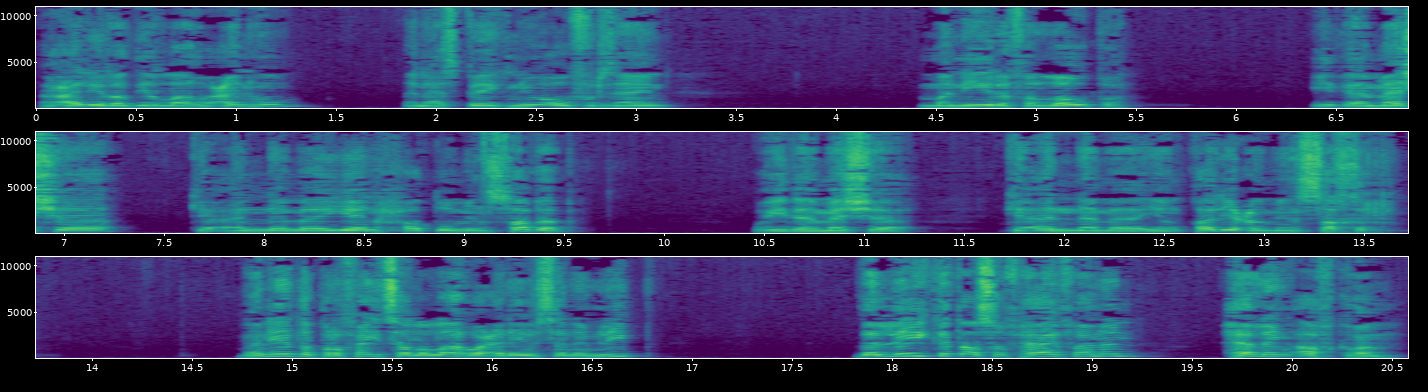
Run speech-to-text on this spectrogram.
Ali radiallahu anhu, en hij spreekt nu over zijn manieren van lopen. إذا مشى كأنما ينحط من صبب وإذا مشى كأنما ينقلع من صخر Wanneer de profeet sallallahu alayhi wasallam liep, dan leek het alsof hij van een helling afkwam.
